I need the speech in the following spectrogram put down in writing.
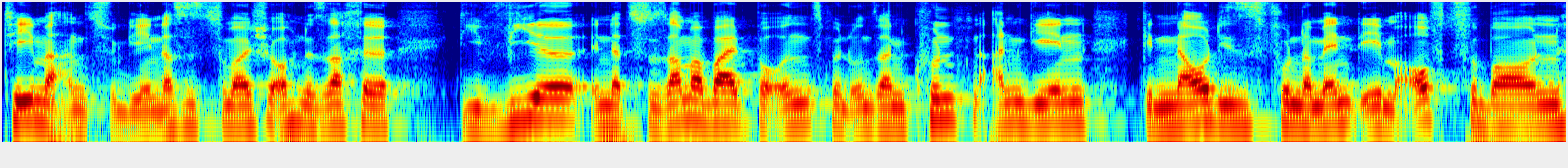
Themen anzugehen. Das ist zum Beispiel auch eine Sache, die wir in der Zusammenarbeit bei uns mit unseren Kunden angehen, genau dieses Fundament eben aufzubauen,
